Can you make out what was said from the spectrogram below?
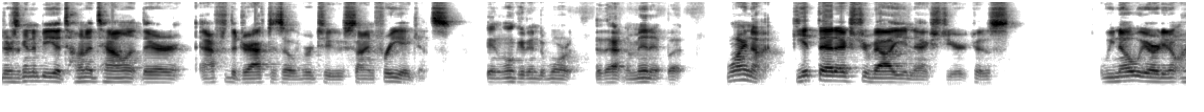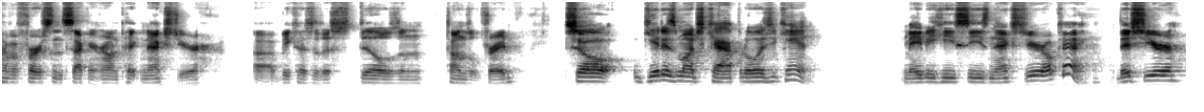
There's going to be a ton of talent there after the draft is over to sign free agents. And we'll get into more of that in a minute, but why not? Get that extra value next year because we know we already don't have a first and second round pick next year uh, because of the Stills and Tunsil trade. So get as much capital as you can. Maybe he sees next year, okay, this year,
